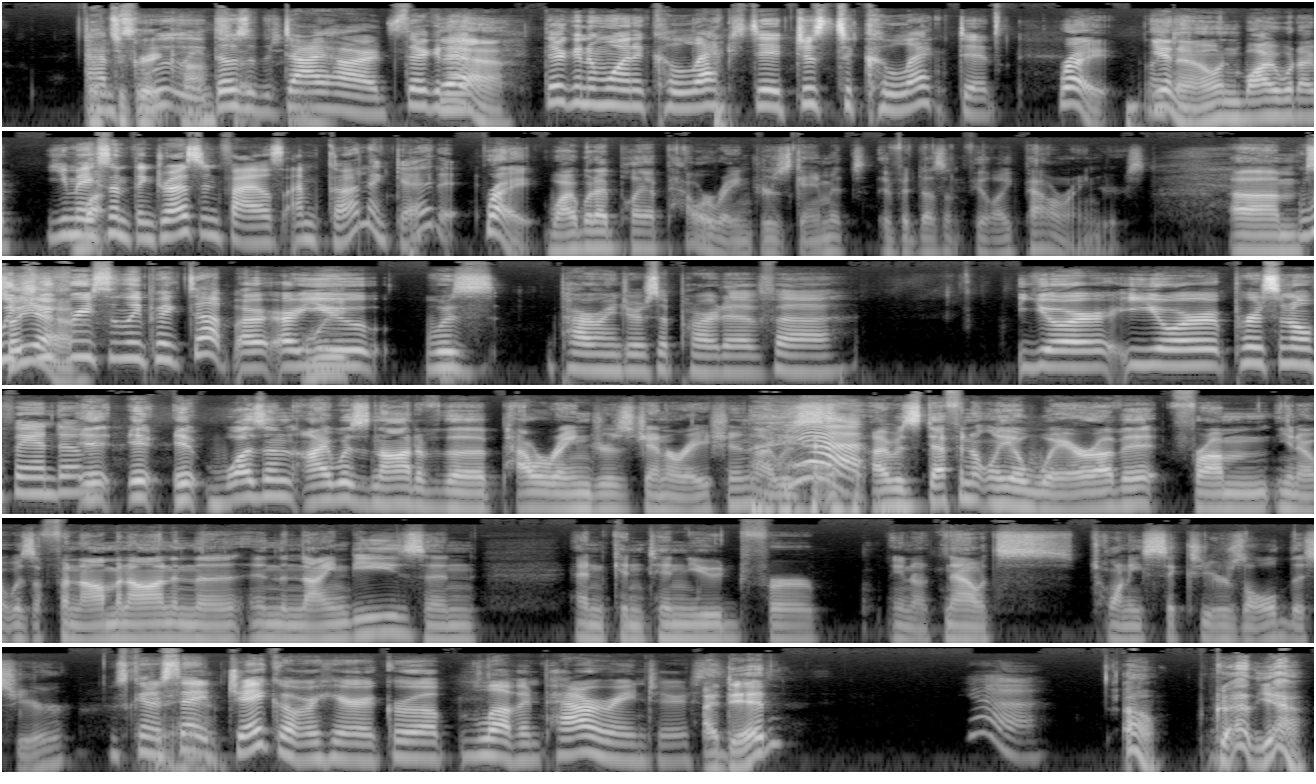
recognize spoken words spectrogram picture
That's Absolutely. Those are the diehards. They're gonna Yeah. they're gonna want to collect it just to collect it. Right. you know, and why would I You make why- something Dresden Files, I'm gonna get it. Right. Why would I play a Power Rangers game if it doesn't feel like Power Rangers? Um, Which so yeah. you've recently picked up. Are, are We- you was Power Rangers a part of uh your your personal fandom? It, it it wasn't. I was not of the Power Rangers generation. I was Yeah. I was definitely aware of it from you know it was a phenomenon in the in the '90s and and continued for you know now it's 26 years old this year. I was gonna say Jake over here grew up loving Power Rangers. I did. yeah. Oh, good. Yeah.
